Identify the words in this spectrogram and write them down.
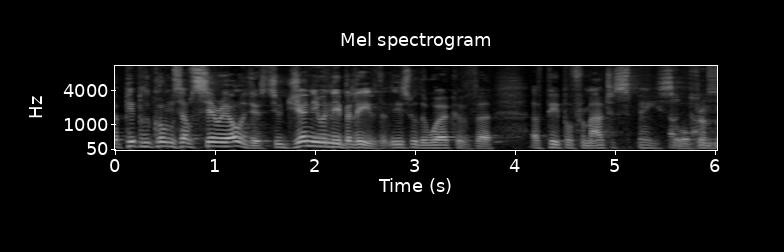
uh, people who called themselves cerealogists who genuinely believed that these were the work of, uh, of people from outer space or from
